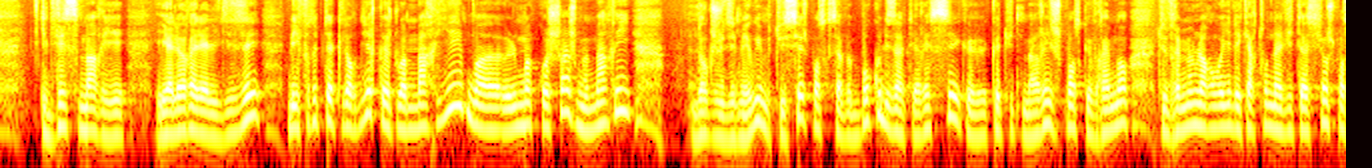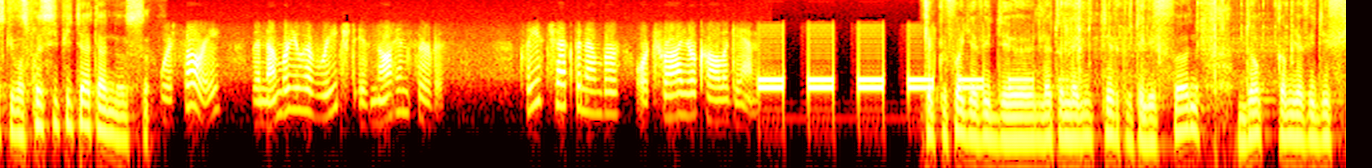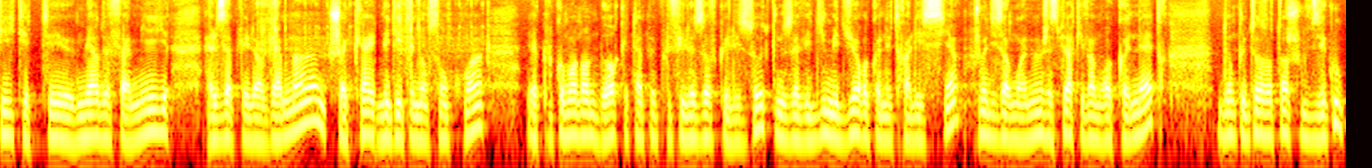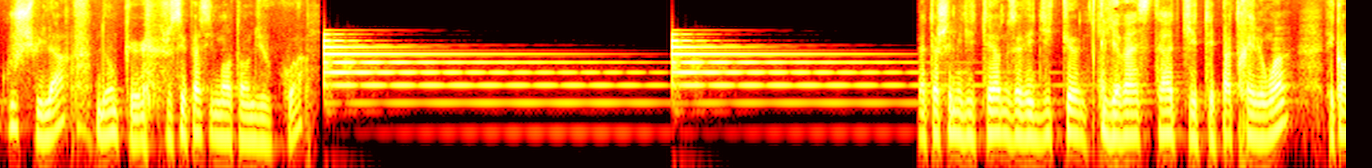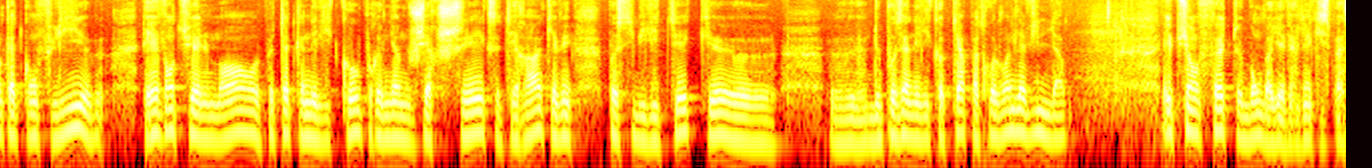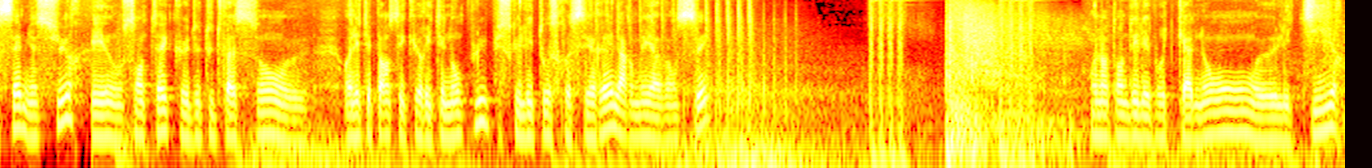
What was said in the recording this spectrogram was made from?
qui devait se marier. Et alors elle, elle disait, mais il faudrait peut-être leur dire que je dois me marier, moi, le mois prochain, je me marie. Donc je lui disais, mais oui, mais tu sais, je pense que ça va beaucoup les intéresser que, que tu te maries. Je pense que vraiment, tu devrais même leur envoyer des cartons d'invitation. Je pense qu'ils vont se précipiter à ta noce. We're sorry, the number you have reached is not in service. Please check the number or try your call. Quelquefois, il y avait de, la tonalité avec le téléphone. Donc, comme il y avait des filles qui étaient euh, mères de famille, elles appelaient leurs gamins. Chacun méditait dans son coin. Il y a que le commandant de bord, qui était un peu plus philosophe que les autres, qui nous avait dit Mais Dieu reconnaîtra les siens. Je me disais à moi-même J'espère qu'il va me reconnaître. Donc, de temps en temps, je lui disais Coucou, je suis là. Donc, euh, je ne sais pas s'il m'a entendu ou quoi. L'attaché militaire nous avait dit qu'il y avait un stade qui était pas très loin et qu'en cas de conflit, euh, éventuellement, peut-être qu'un hélico pourrait venir nous chercher, etc., qu'il y avait possibilité euh, euh, de poser un hélicoptère pas trop loin de la villa. Et puis en fait, bon, bah, il n'y avait rien qui se passait, bien sûr, et on sentait que de toute façon, on n'était pas en sécurité non plus, puisque les taux se resserraient, l'armée avançait. On entendait les bruits de canon, euh, les tirs.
